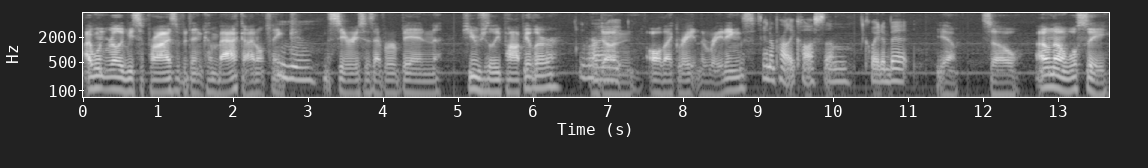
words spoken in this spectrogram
I wouldn't really be surprised if it didn't come back. I don't think mm-hmm. the series has ever been hugely popular right. or done all that great in the ratings. And it probably cost them quite a bit. Yeah. So, I don't know. We'll see.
